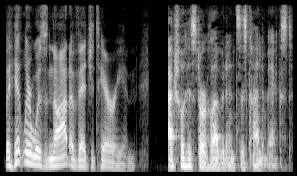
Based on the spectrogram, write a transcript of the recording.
but Hitler was not a vegetarian. Actual historical evidence is kind of mixed.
